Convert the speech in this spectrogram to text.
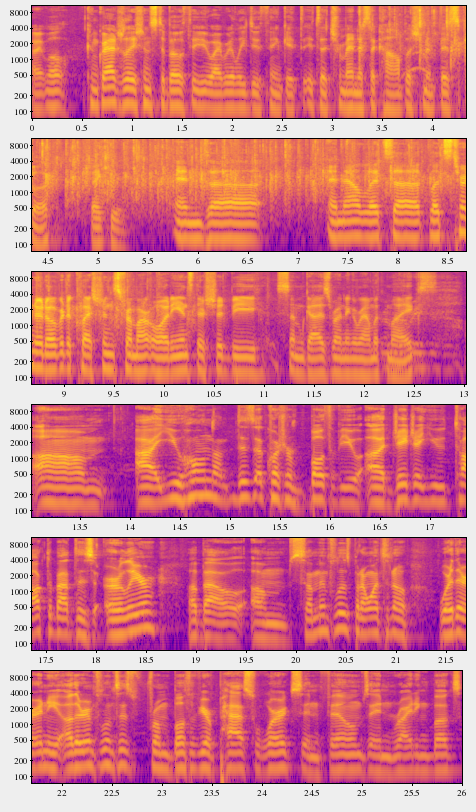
All right. Well, congratulations to both of you. I really do think it, it's a tremendous accomplishment. This book. Thank you. And uh, and now let's uh, let's turn it over to questions from our audience. There should be some guys running around with mics. Um, uh, you honed on this is a question for both of you. Uh, JJ, you talked about this earlier about um, some influence, but I want to know were there any other influences from both of your past works in films and writing books,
